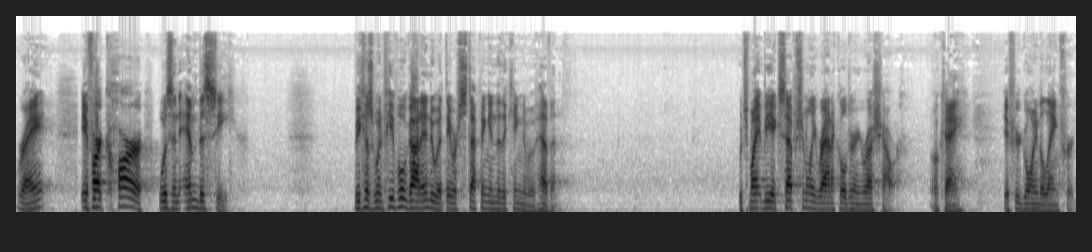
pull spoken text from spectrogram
right? If our car was an embassy, because when people got into it, they were stepping into the kingdom of heaven, which might be exceptionally radical during rush hour, okay, if you're going to Langford.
